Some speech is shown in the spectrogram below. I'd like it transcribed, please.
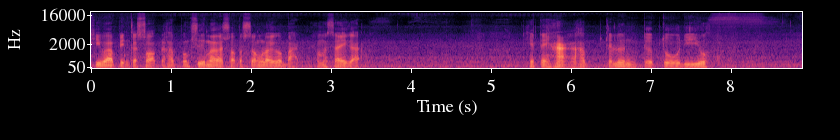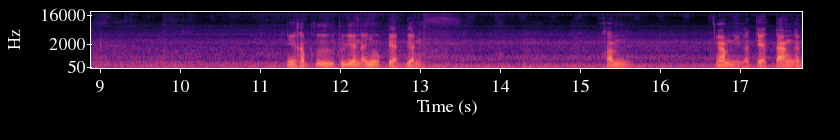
ที่ว่าเป็นกระสอบนะครับ ผมซื้อมากระสอบละสองร้อยกว่าบาทเอามาใส่กะเฮ็ดในห้ากอะครับ จะเริ่มเติบโตดีอยู่นี่ครับคือทุเรียนอายุแปดเดือน ความงามนี่ก็แตกต่างกัน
